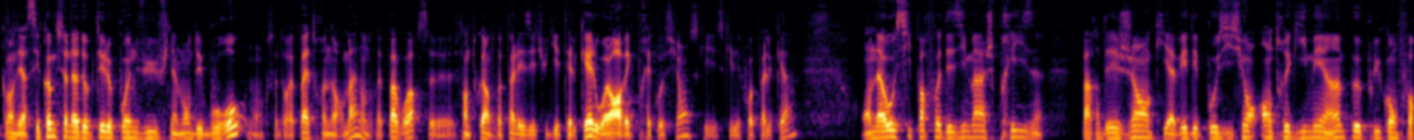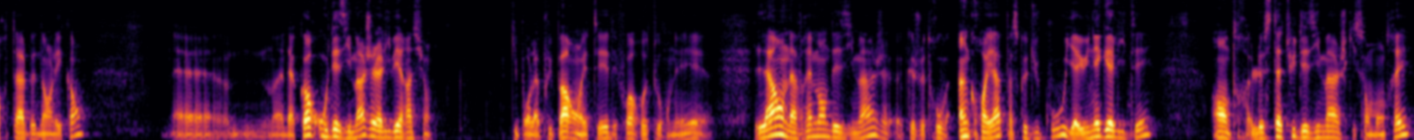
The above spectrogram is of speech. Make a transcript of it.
comment dire, c'est comme si on adoptait le point de vue finalement des bourreaux. Donc ça ne devrait pas être normal. On ne devrait pas voir, ce- enfin, en tout cas, on ne devrait pas les étudier telles quelles, ou alors avec précaution, ce qui, ce qui est des fois pas le cas. On a aussi parfois des images prises par des gens qui avaient des positions entre guillemets un peu plus confortables dans les camps, Euh, d'accord, ou des images à la libération, qui pour la plupart ont été des fois retournées. Là, on a vraiment des images que je trouve incroyables parce que du coup, il y a une égalité entre le statut des images qui sont montrées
